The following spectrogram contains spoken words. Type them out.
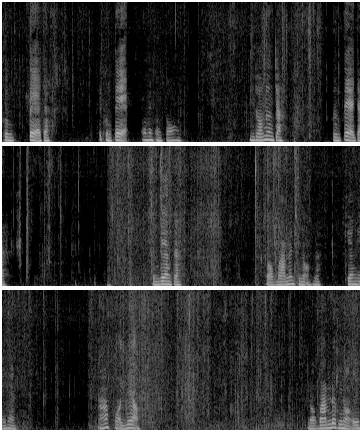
เพิ่งแต่จ้ะเฮ็ดเพิ่งแต่ว่าเป็นเพิ่งตองดอกนึงจ้ะเพิ่งแต่จ้ะเพิ่งแดงจ้ะดอกบานนั่นพี่น้องนะเคียงดีแฮงอ้าวพออีกแล้ว ดอกบานเด้อพี่น้องเอ้ย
